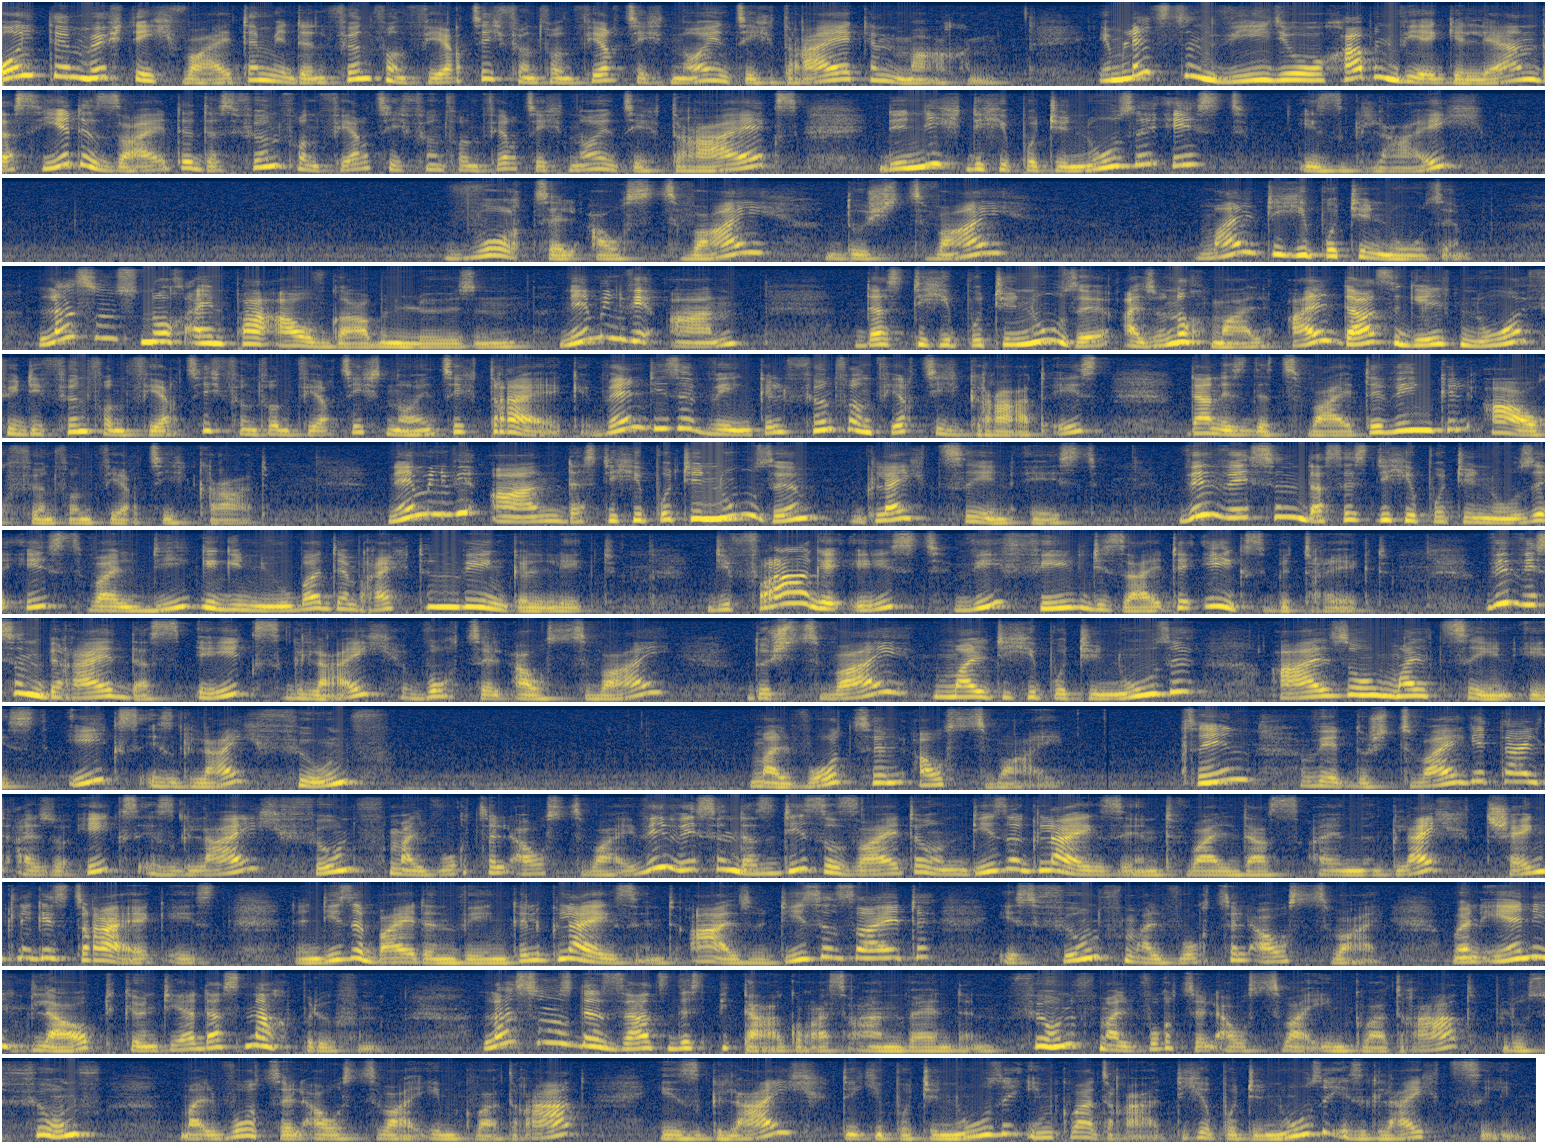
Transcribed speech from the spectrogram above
Heute möchte ich weiter mit den 45, 45, 90 Dreiecken machen. Im letzten Video haben wir gelernt, dass jede Seite des 45, 45, 90 Dreiecks, die nicht die Hypotenuse ist, ist gleich Wurzel aus 2 durch 2 mal die Hypotenuse. Lass uns noch ein paar Aufgaben lösen. Nehmen wir an, dass die Hypotenuse, also nochmal, all das gilt nur für die 45, 45, 90 Dreiecke. Wenn dieser Winkel 45 Grad ist, dann ist der zweite Winkel auch 45 Grad. Nehmen wir an, dass die Hypotenuse gleich 10 ist. Wir wissen, dass es die Hypotenuse ist, weil die gegenüber dem rechten Winkel liegt. Die Frage ist, wie viel die Seite x beträgt. Wir wissen bereits, dass x gleich Wurzel aus 2 durch 2 mal die Hypotenuse, also mal 10 ist. x ist gleich 5 mal Wurzel aus 2. 10 wird durch 2 geteilt, also x ist gleich 5 mal Wurzel aus 2. Wir wissen, dass diese Seite und diese gleich sind, weil das ein gleichschenkliges Dreieck ist, denn diese beiden Winkel gleich sind. Also diese Seite ist 5 mal Wurzel aus 2. Wenn ihr nicht glaubt, könnt ihr das nachprüfen. Lass uns den Satz des Pythagoras anwenden. 5 mal Wurzel aus 2 im Quadrat plus 5 mal Wurzel aus 2 im Quadrat ist gleich die Hypotenuse im Quadrat. Die Hypotenuse ist gleich 10.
